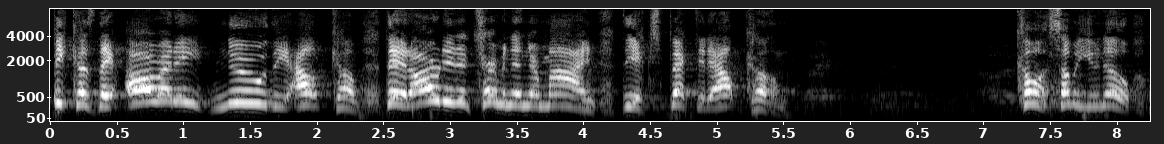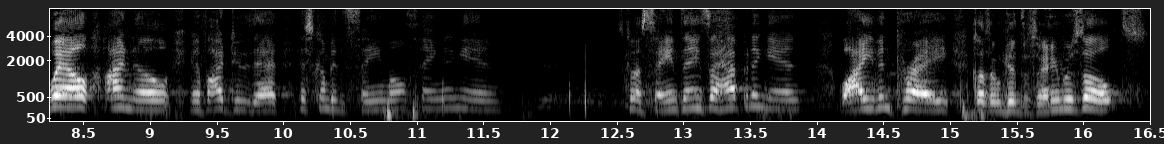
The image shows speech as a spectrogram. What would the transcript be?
because they already knew the outcome. They had already determined in their mind the expected outcome. Come on, some of you know. Well, I know if I do that, it's going to be the same old thing again. It's going to same things that happen again. Why even pray? Because I'm going to get the same results.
